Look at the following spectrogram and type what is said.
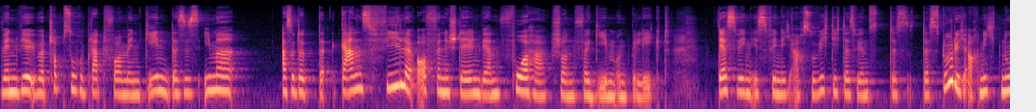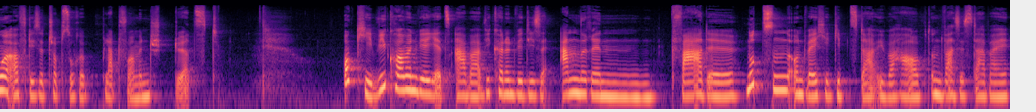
wenn wir über Jobsuche-Plattformen gehen, dass es immer, also da, da ganz viele offene Stellen werden vorher schon vergeben und belegt. Deswegen ist, finde ich, auch so wichtig, dass wir uns, dass, dass du dich auch nicht nur auf diese Jobsuche-Plattformen stürzt. Okay, wie kommen wir jetzt aber, wie können wir diese anderen Pfade nutzen und welche gibt es da überhaupt und was ist dabei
